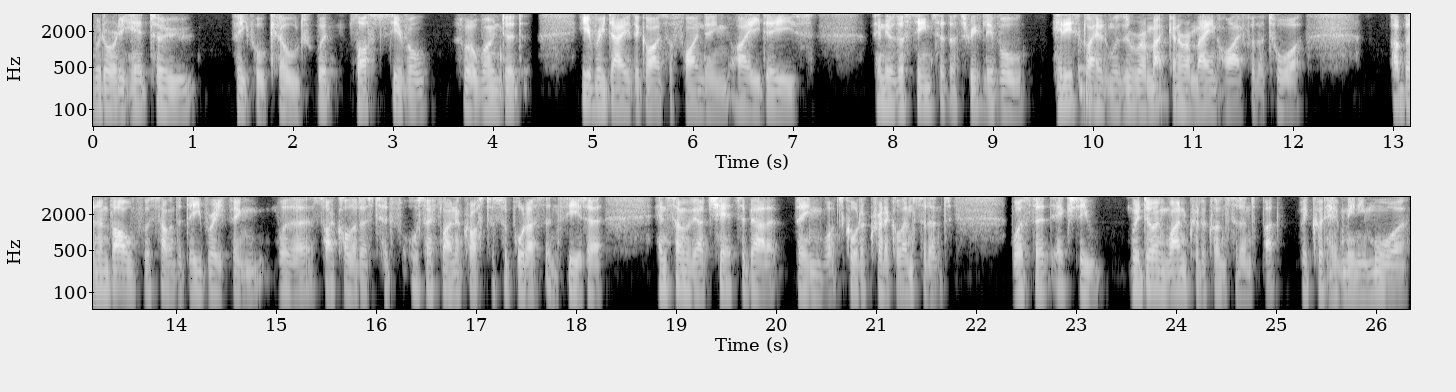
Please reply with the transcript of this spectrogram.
We'd already had two people killed. We'd lost several who were wounded. Every day, the guys were finding IEDs, and there was a sense that the threat level had escalated and was going to remain high for the tour. I've been involved with some of the debriefing where a psychologist had also flown across to support us in theatre. And some of our chats about it being what's called a critical incident was that actually we're doing one critical incident, but we could have many more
